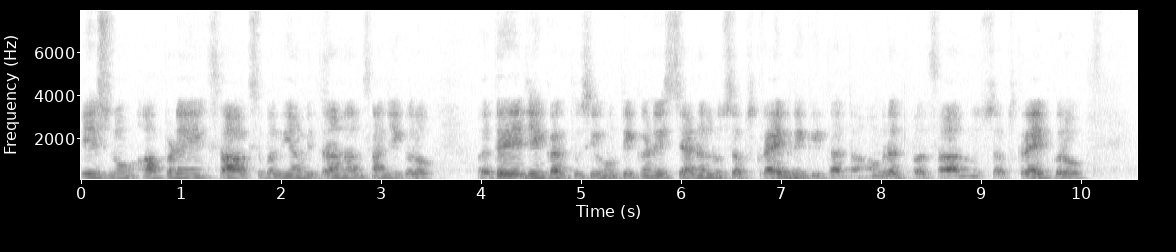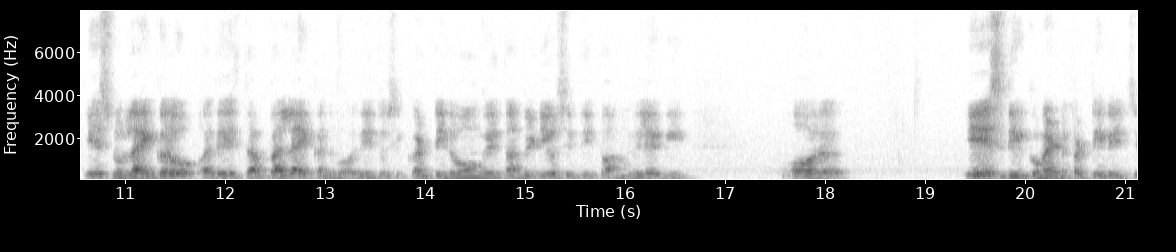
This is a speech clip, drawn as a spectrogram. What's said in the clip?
ਇਸ ਨੂੰ ਆਪਣੇ ਸਾਖ ਸੰਬੰਧੀਆਂ ਮਿੱਤਰਾਂ ਨਾਲ ਸਾਂਝੀ ਕਰੋ ਅਤੇ ਜੇਕਰ ਤੁਸੀਂ ਹੁਣ ਤੱਕ ਇਸ ਚੈਨਲ ਨੂੰ ਸਬਸਕ੍ਰਾਈਬ ਨਹੀਂ ਕੀਤਾ ਤਾਂ ਅੰਮ੍ਰਿਤ ਪ੍ਰਸਾਦ ਨੂੰ ਸਬਸਕ੍ਰਾਈਬ ਕਰੋ। ਇਸ ਨੂੰ ਲਾਈਕ ਕਰੋ ਅਤੇ ਇਸ ਦਾ ਬੈਲ ਆਈਕਨ ਦਬਾਓ। ਜੇ ਤੁਸੀਂ ਘੰਟੀ ਦਬਾਓਗੇ ਤਾਂ ਵੀਡੀਓ ਸਿੱਧੀ ਤੁਹਾਨੂੰ ਮਿਲੇਗੀ। ਔਰ ਇਸ ਦੀ ਕਮੈਂਟ ਪੱਟੀ ਵਿੱਚ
